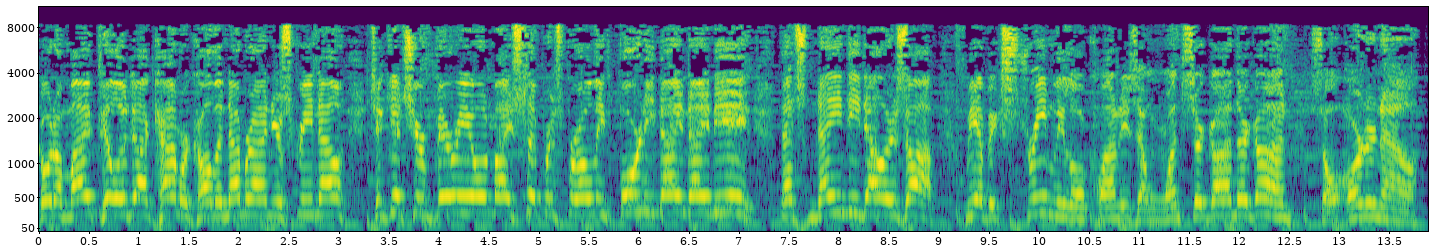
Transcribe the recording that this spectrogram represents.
Go to mypillow.com or call the number on your screen now to get your very own My Slippers for only $49.98. That's $90 off. We have extremely low quantities and once they're gone, they're gone. So order now.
